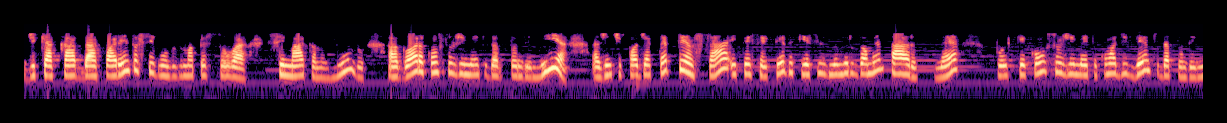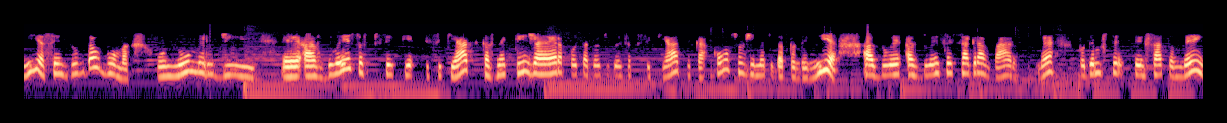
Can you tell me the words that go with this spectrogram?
de que a cada 40 segundos uma pessoa se mata no mundo, agora com o surgimento da pandemia, a gente pode até pensar e ter certeza que esses números aumentaram, né? Porque com o surgimento, com o advento da pandemia, sem dúvida alguma, o número de é, as doenças psiqui psiquiátricas, né, quem já era portador de doença psiquiátrica, com o surgimento da pandemia, as, as doenças se agravaram. Né? Podemos pensar também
